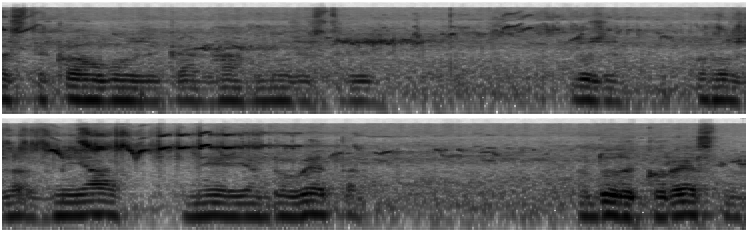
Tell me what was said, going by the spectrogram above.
Ось такого мужика гарно зустрів. Дуже хороша змія, не ядовита, а дуже корисна.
